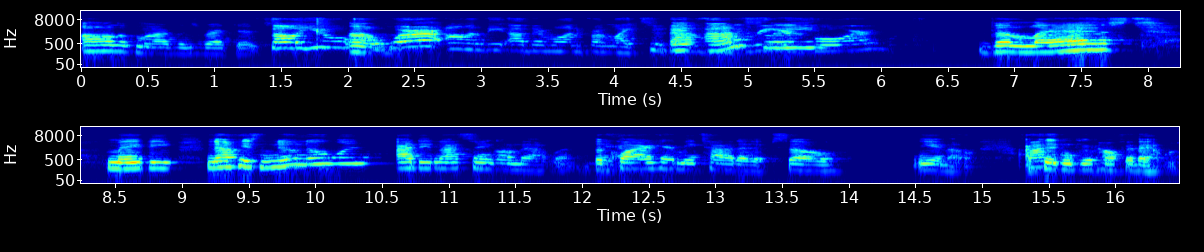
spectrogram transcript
all of Marvin's records. So you um, were on the other one from like 2003 or four. The last, maybe now his new new one. I did not sing on that one. The yeah. choir had me tied up, so you know I My, couldn't get home for that one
